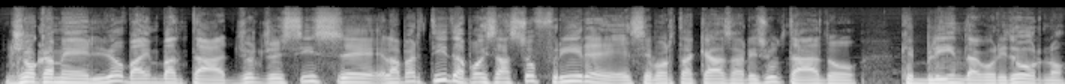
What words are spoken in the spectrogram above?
gioca meglio, va in vantaggio, gestisce la partita, poi sa soffrire e si porta a casa il risultato che blinda con ritorno.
